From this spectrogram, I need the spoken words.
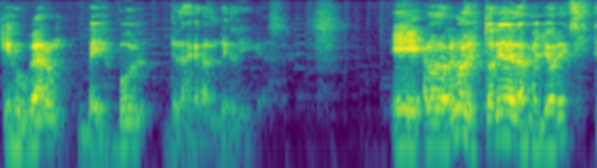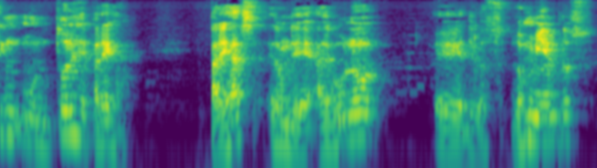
que jugaron béisbol de las grandes ligas. Eh, a lo largo de la historia de las mayores existen montones de parejas. Parejas donde alguno eh, de los dos miembros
